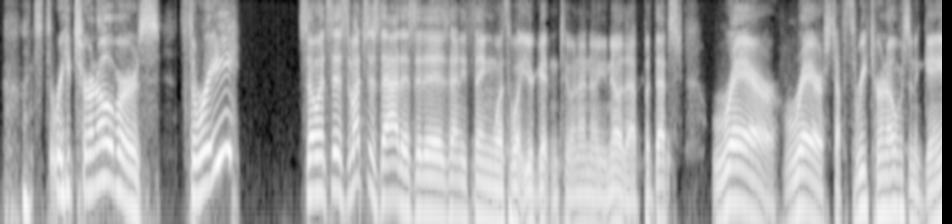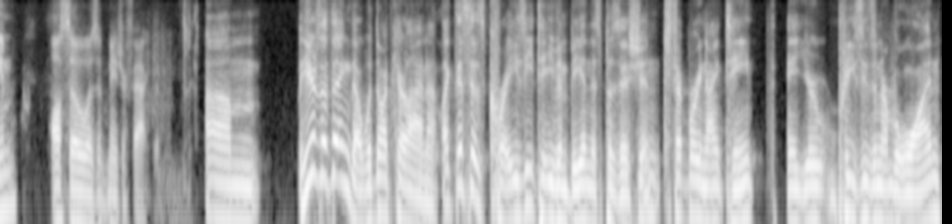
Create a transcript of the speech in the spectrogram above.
that's three turnovers. Three. So it's as much as that as it is anything with what you're getting to, and I know you know that, but that's rare, rare stuff. Three turnovers in a game also was a major factor. Um, here's the thing though with North Carolina, like this is crazy to even be in this position. It's February 19th and you're preseason number one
